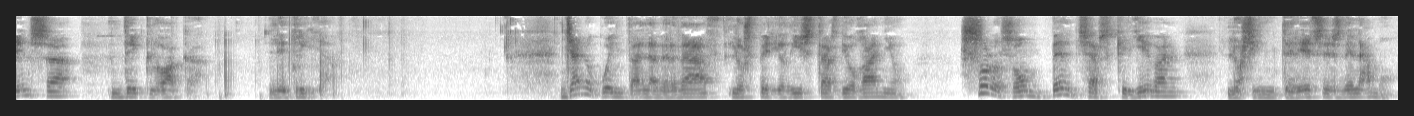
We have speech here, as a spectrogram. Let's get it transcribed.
Prensa de cloaca, letrilla. Ya no cuentan la verdad los periodistas de Ogaño, solo son perchas que llevan los intereses del amo.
